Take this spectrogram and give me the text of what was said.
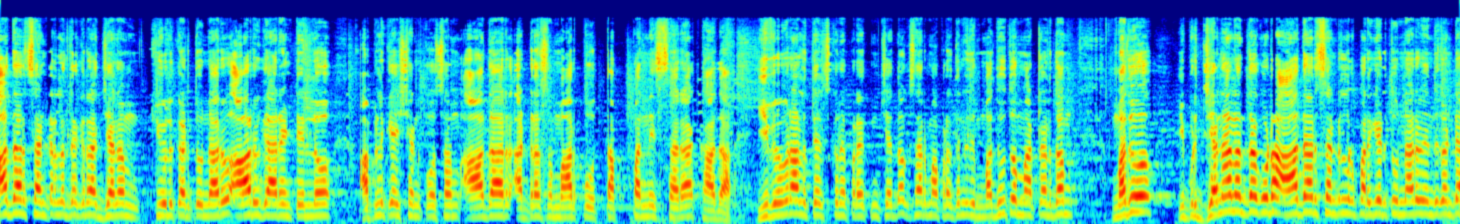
ఆధార్ సెంటర్ల దగ్గర జనం క్యూలు కడుతున్నారు. ఆరు గ్యారంటీల్లో అప్లికేషన్ కోసం ఆధార్ అడ్రస్ మార్పు తప్పనిసరా కాదా? ఈ వివరాలు తెలుసుకునే ప్రయత్నం చేద్దాం. ఒకసారి మా ప్రతినిధి మధుతో మాట్లాడదాం. మధు ఇప్పుడు జనాలంతా కూడా ఆధార్ సెంటర్లకు పరిగెడుతున్నారు. ఎందుకంటే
